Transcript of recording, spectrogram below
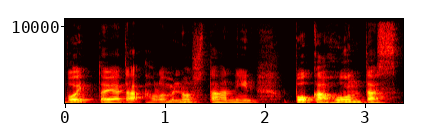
voittoja, joita haluamme nostaa, niin Pocahontas,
